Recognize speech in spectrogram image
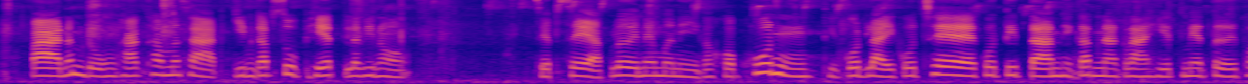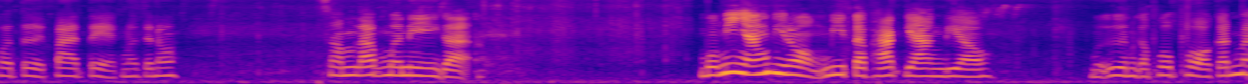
ำปลาน้ำดงพักธรรมศาสตร์กินกับสุปเฮ็ดแล้วพี่น้องแสบๆเลยในมื้อนี้ก็ขอบคุณที่กดไลค์กดแชร์กดติดตามให้กับนักลาเฮ็ดแม่เตยพอเตยป้าแตกเนาะจ้ะเนาะสำหรับมื้อนี้ก็บ่มีหยังพี่น้องมีแต่พักอย่างเดียว มืออื่นก็พบพอกันไหม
